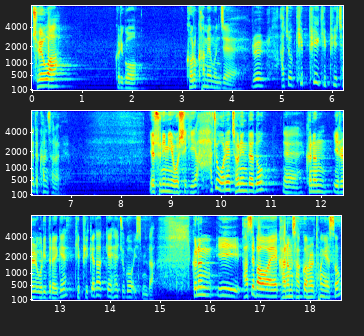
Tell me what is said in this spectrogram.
죄와 그리고 거룩함의 문제를 아주 깊이 깊이 체득한 사람이에요. 예수님이 오시기 아주 오래 전인데도 네, 그는 이를 우리들에게 깊이 깨닫게 해주고 있습니다. 그는 이 바세바와의 간음 사건을 통해서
